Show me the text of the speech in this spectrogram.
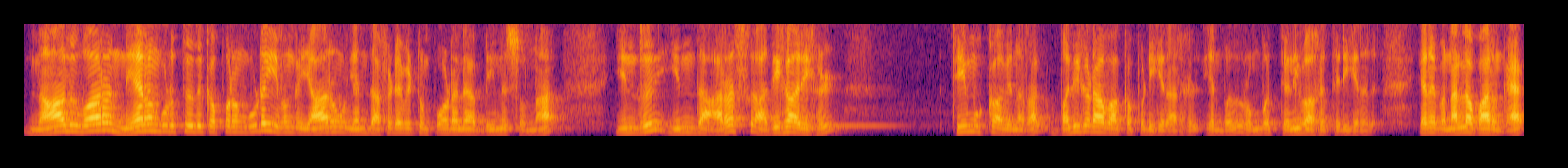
நாலு வாரம் நேரம் கொடுத்ததுக்கு அப்புறம் கூட இவங்க யாரும் எந்த அஃபிடவிட்டும் போடலை அப்படின்னு சொன்னால் இன்று இந்த அரசு அதிகாரிகள் திமுகவினரால் பலிகடாவாக்கப்படுகிறார்கள் என்பது ரொம்ப தெளிவாக தெரிகிறது. ஏன்னா இப்போ நல்லா பாருங்கள்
